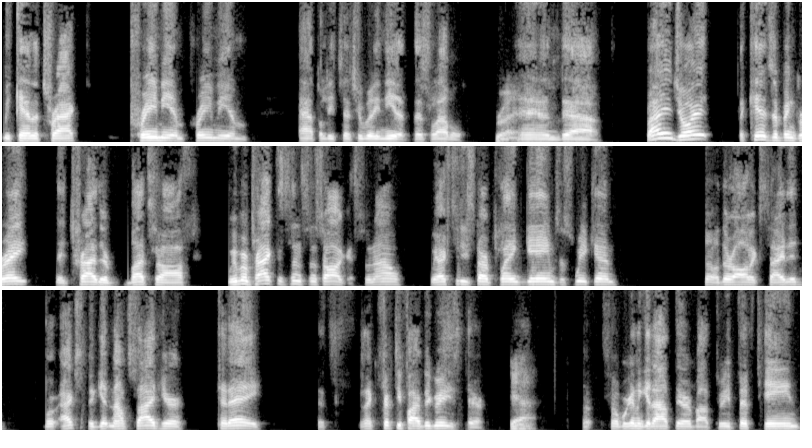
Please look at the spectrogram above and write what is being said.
we can't attract premium, premium athletes that you really need at this level. Right. And uh, but I enjoy it. The kids have been great. They try their butts off. We've been practicing since August, so now we actually start playing games this weekend. So they're all excited. We're actually getting outside here today. It's like 55 degrees here, Yeah. so we're going to get out there about 3:15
